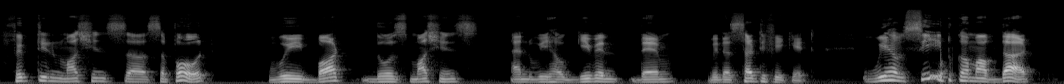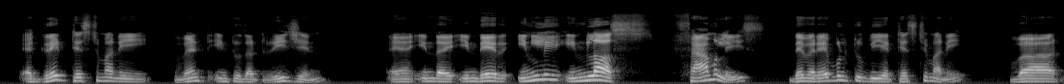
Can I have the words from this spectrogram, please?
15 machines uh, support. We bought those machines and we have given them with a certificate we have seen outcome of that. A great testimony went into that region. Uh, in the in their in-laws families they were able to be a testimony where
